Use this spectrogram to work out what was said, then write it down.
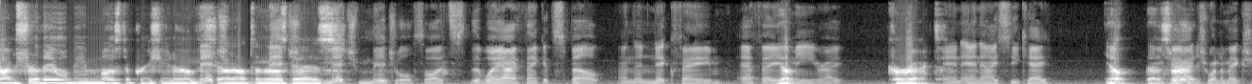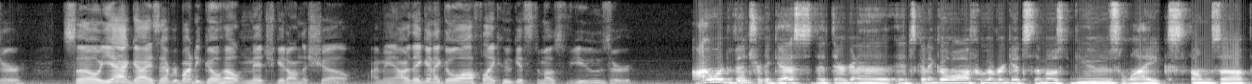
I'm sure they will be most appreciative. Shout out to those Mitch, guys. Mitch Mitchell. So it's the way I think it's spelt, and then Nick Fame, F A M E, right? Correct. And N I C K. Yep, that's Okay, I just wanted to make sure. So yeah, guys, everybody go help Mitch get on the show. I mean, are they gonna go off like who gets the most views or? I would venture to guess that they're gonna. It's gonna go off whoever gets the most views, likes, thumbs up.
